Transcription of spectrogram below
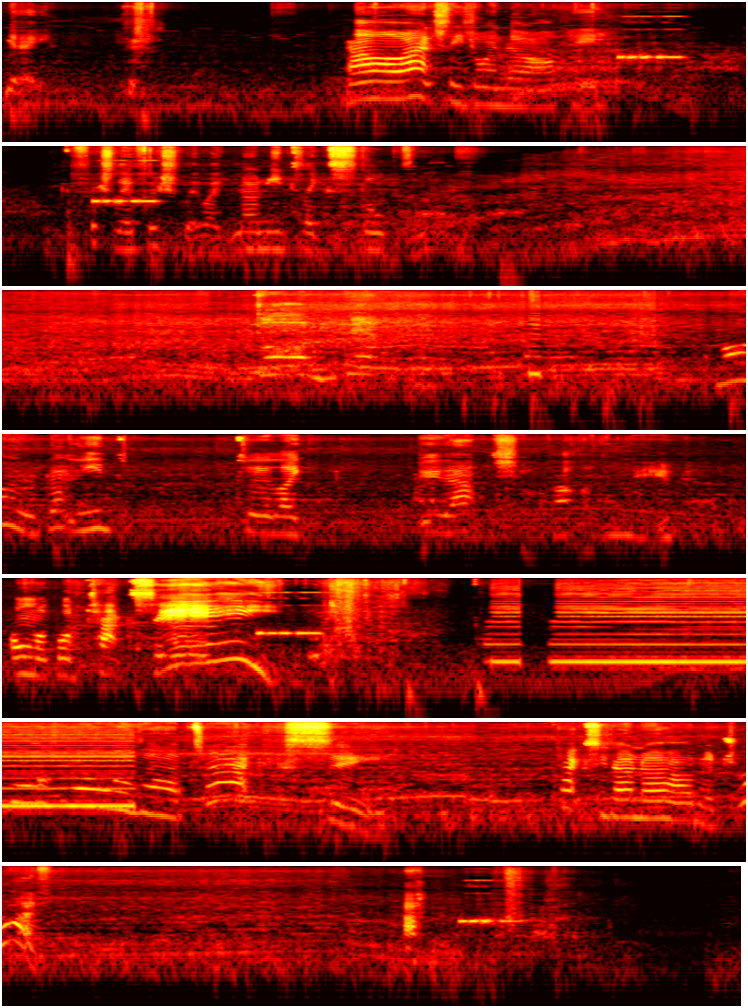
Yay. Oh, now I'll actually join the RP. Officially, officially, like no need to like stalk them. No, no, don't need to like do that shit that like a noob. Oh my god, taxi! Wrong that taxi? Taxi don't know how to drive. Ah.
